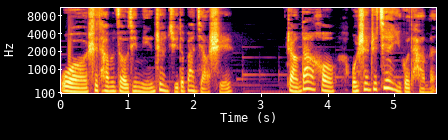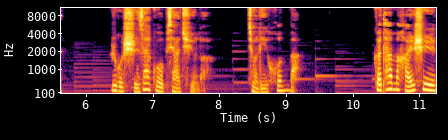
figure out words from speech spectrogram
我是他们走进民政局的绊脚石。长大后，我甚至建议过他们，如果实在过不下去了，就离婚吧。可他们还是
